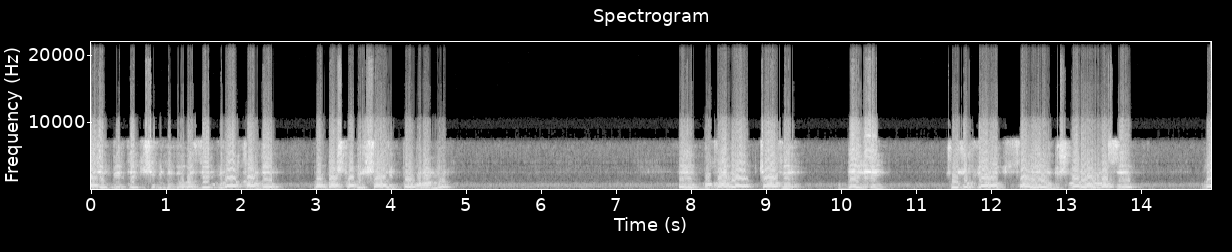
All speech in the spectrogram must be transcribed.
sadece bir tek kişi bildirdi. O da Zeyd bin Arkam'dı ve başka bir şahit de bulunmuyor. Ee, bu konuda kafir, deli, çocuk yahut sanığın düşmanı olması ve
